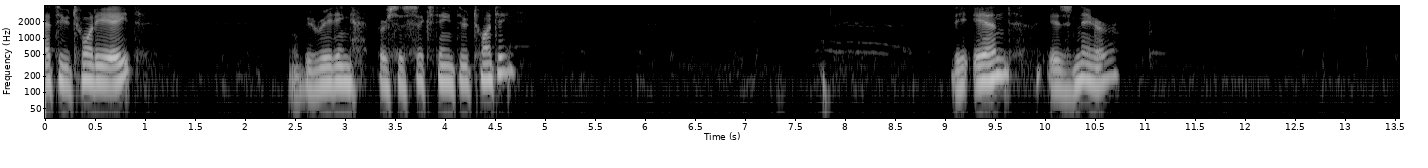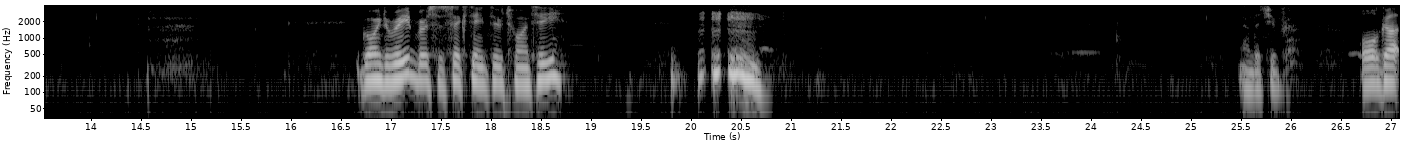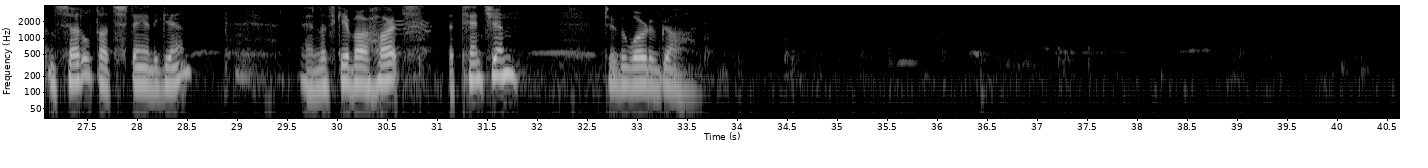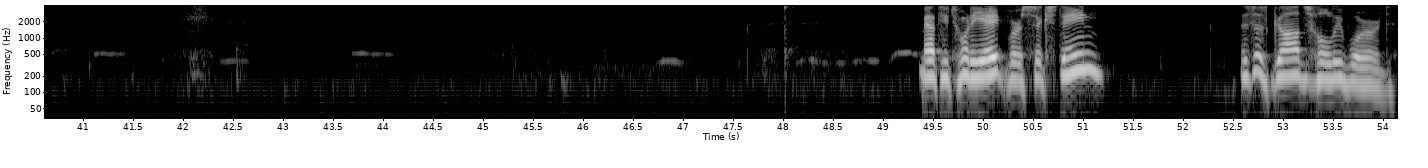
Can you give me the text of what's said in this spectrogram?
Matthew 28. We'll be reading verses 16 through 20. The end is near. Going to read verses 16 through 20. and that you've all gotten settled, let's stand again. And let's give our hearts attention to the Word of God. Matthew 28, verse 16. This is God's holy word.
